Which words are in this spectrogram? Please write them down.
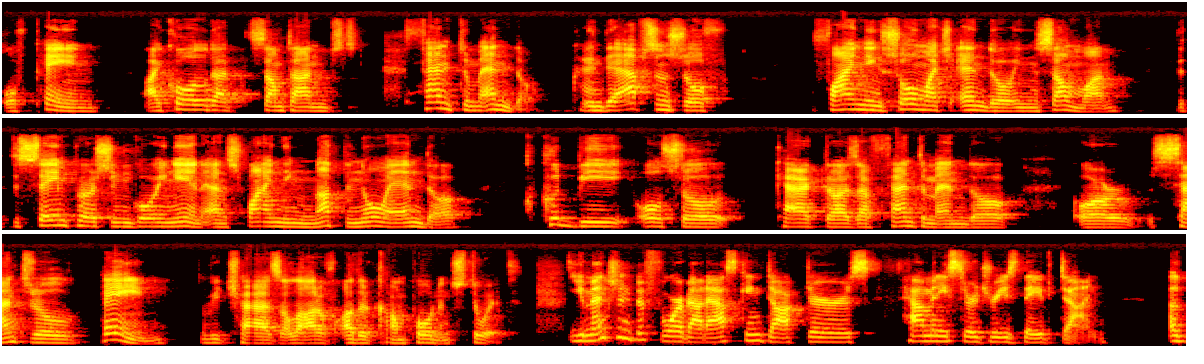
of pain. I call that sometimes phantom endo. Okay. In the absence of finding so much endo in someone, that the same person going in and finding not no endo could be also characterized as a phantom endo or central pain which has a lot of other components to it. You mentioned before about asking doctors how many surgeries they've done. A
